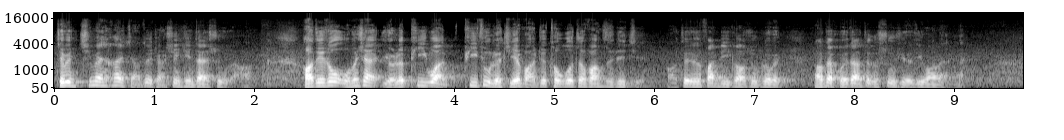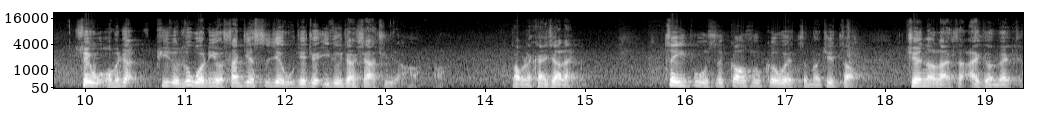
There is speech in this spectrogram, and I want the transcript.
这边前面开始讲这讲线性代数了啊。好，等于说我们现在有了 P one、P two 的解法，就透过这方式去解。好，这是范例告诉各位，然后再回到这个数学的地方来。所以我们叫 P two，如果你有三阶、四阶、五阶，就一路这样下去了哈。好，那我们来看一下来，这一步是告诉各位怎么去找 generalized eigenvector。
